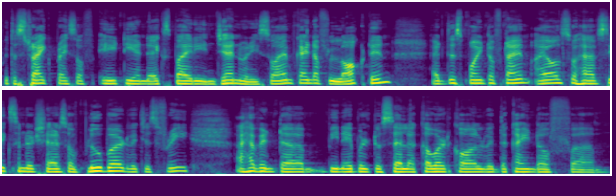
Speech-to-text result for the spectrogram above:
with a strike price of 80 and expiry in January. So I'm kind of locked in at this point of time. I also have 600 shares of Bluebird, which is free. I haven't uh, been able to sell a covered call with the kind of um,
